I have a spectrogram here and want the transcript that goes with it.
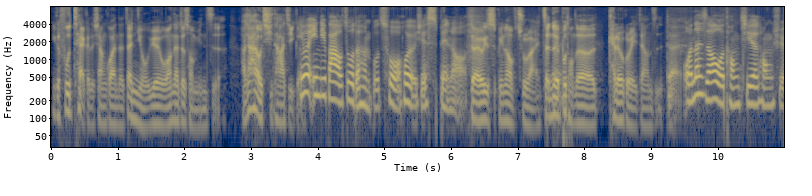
一个 Food Tech 的相关的，在纽约，我忘记叫什么名字了，好像还有其他几个。因为 Indie Bio 做的很不错，会有一些 spin off。对，有一个 spin off 出来，针对对不同的 category 这样子。对我那时候我同期的同学，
